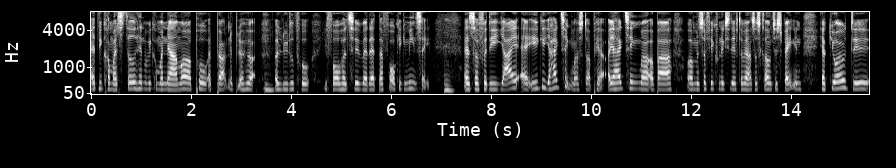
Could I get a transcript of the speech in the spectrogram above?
at vi kommer et sted hen, hvor vi kommer nærmere på, at børnene bliver hørt Mm. og lyttet på i forhold til, hvad det er, der foregik i min sag. Mm. Altså, fordi jeg er ikke, jeg har ikke tænkt mig at stoppe her, og jeg har ikke tænkt mig at bare, og men så fik hun ikke sit efterværn, så skrev hun til Spanien. Jeg gjorde jo det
